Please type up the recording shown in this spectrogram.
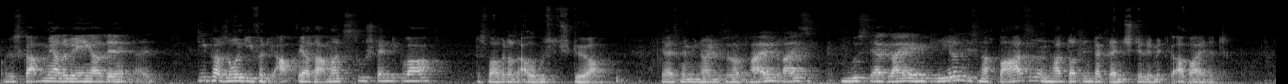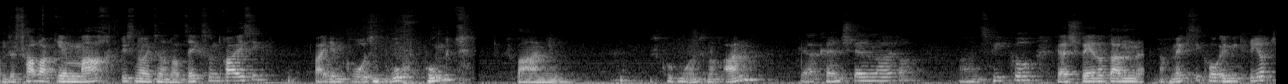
Und es gab mehr oder weniger den, die Person, die für die Abwehr damals zuständig war. Das war wieder der August Stör. Der ist nämlich 1933, musste er gleich emigrieren, ist nach Basel und hat dort in der Grenzstelle mitgearbeitet. Und das hat er gemacht bis 1936 bei dem großen Bruchpunkt Spanien. Das gucken wir uns noch an. Der Grenzstellenleiter, Hans Fitko, der ist später dann nach Mexiko emigriert.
